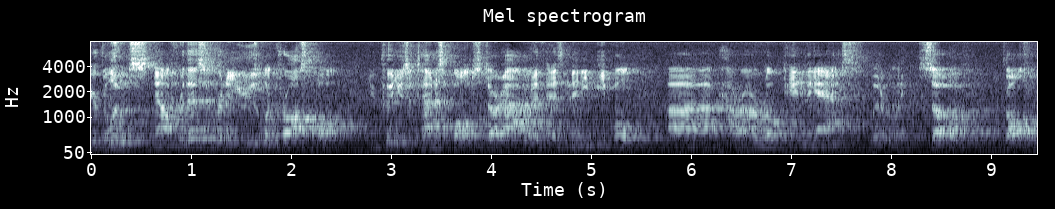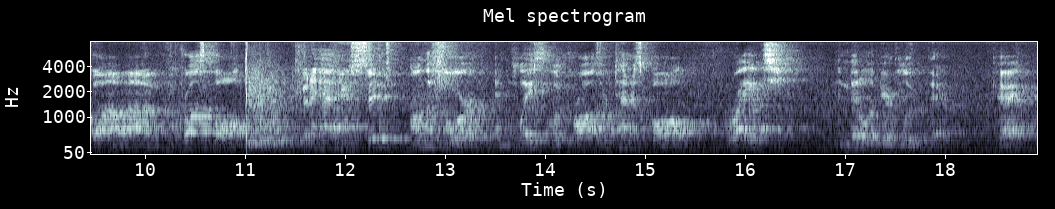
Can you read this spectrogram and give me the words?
your glutes. Now for this, we're gonna use a lacrosse ball. You could use a tennis ball to start out with, as many people uh, are a real pain in the ass, literally. So, golf ball, uh, lacrosse ball, going to have you sit on the floor and place the lacrosse or tennis ball right in the middle of your glute there, okay?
